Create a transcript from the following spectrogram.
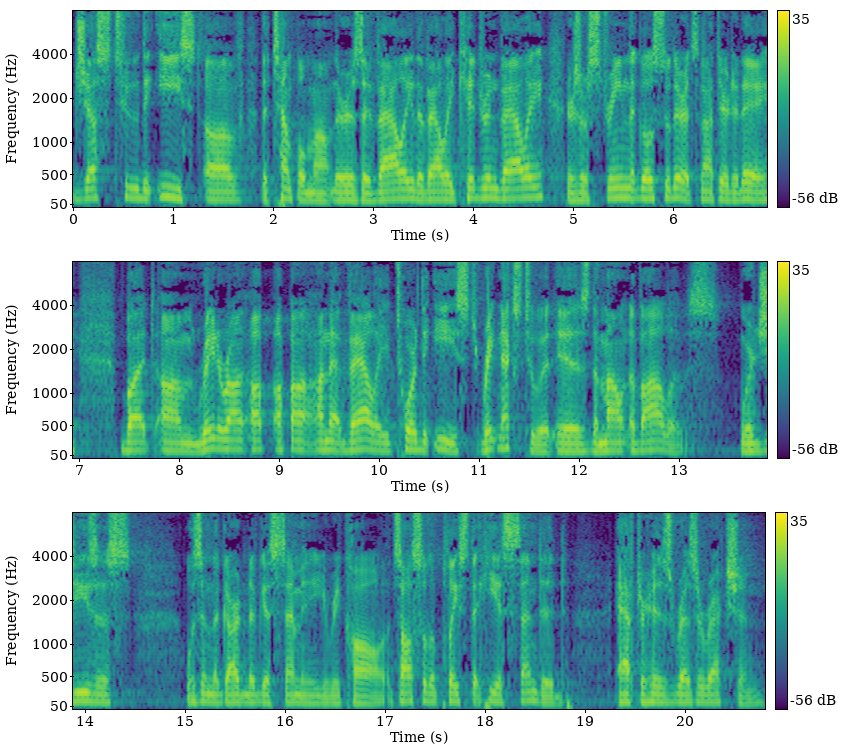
just to the east of the Temple Mount. There is a valley, the Valley Kidron Valley. There's a stream that goes through there. It's not there today. But um, right around, up, up on that valley toward the east, right next to it, is the Mount of Olives, where Jesus was in the Garden of Gethsemane, you recall. It's also the place that he ascended after his resurrection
